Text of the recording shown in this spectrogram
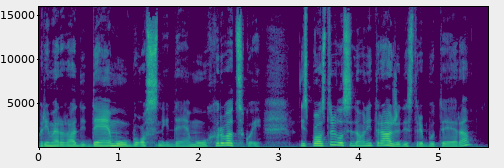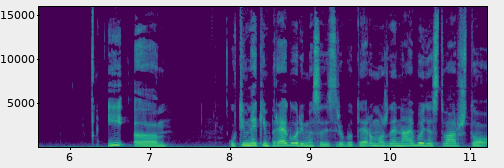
primjera radi demu u Bosni, demu u Hrvatskoj. Ispostavilo se da oni traže distributera i uh, u tim nekim pregovorima sa distributerom možda je najbolja stvar što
